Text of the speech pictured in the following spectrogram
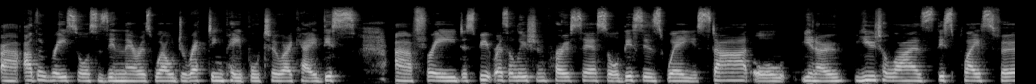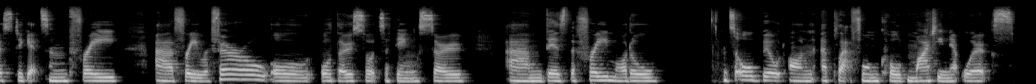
uh, other resources in there as well, directing people to, okay, this uh, free dispute resolution process, or this is where you start, or, you know, utilize this place first to get some free, uh, free referral or, or those sorts of things. So, um, there's the free model. It's all built on a platform called Mighty Networks.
